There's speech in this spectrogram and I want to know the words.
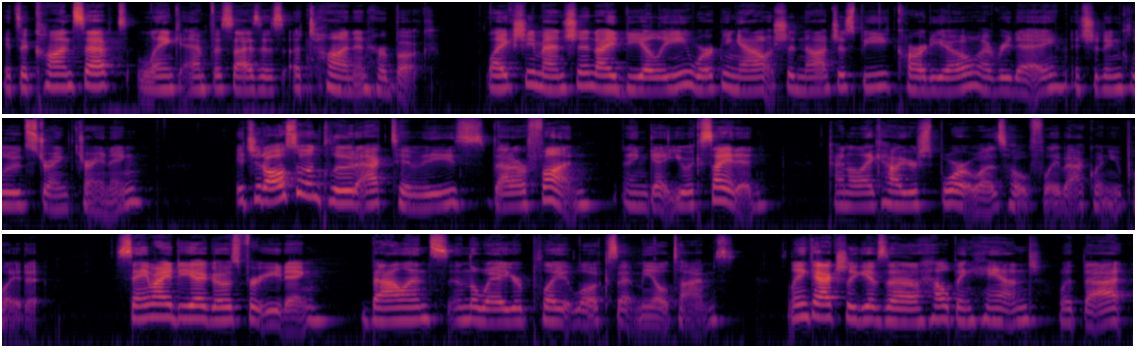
It's a concept Link emphasizes a ton in her book. Like she mentioned, ideally, working out should not just be cardio every day, it should include strength training. It should also include activities that are fun and get you excited, kind of like how your sport was, hopefully, back when you played it. Same idea goes for eating balance in the way your plate looks at meal times. Link actually gives a helping hand with that.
